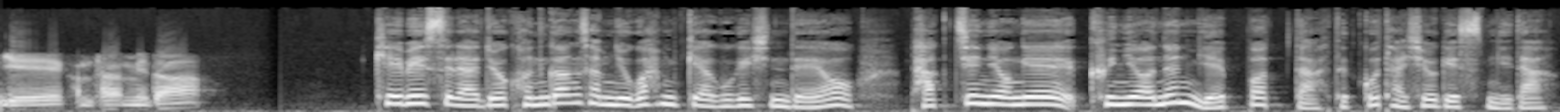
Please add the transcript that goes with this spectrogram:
예, 감사합니다. KBS 라디오 건강 365 함께하고 계신데요. 박진영의 그녀는 예뻤다 듣고 다시 오겠습니다.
